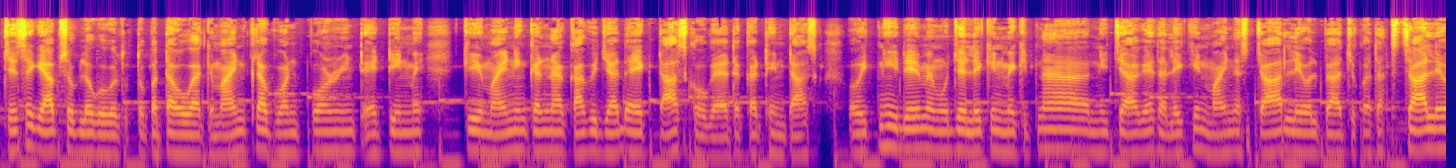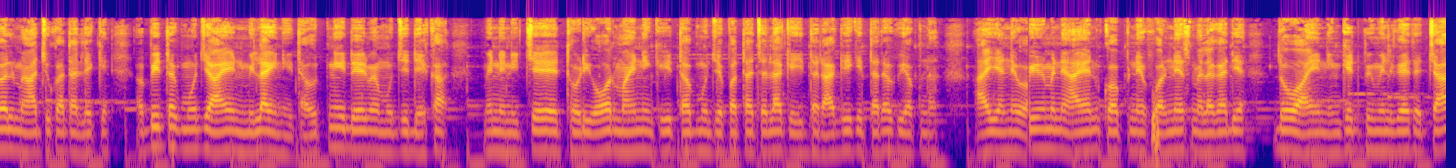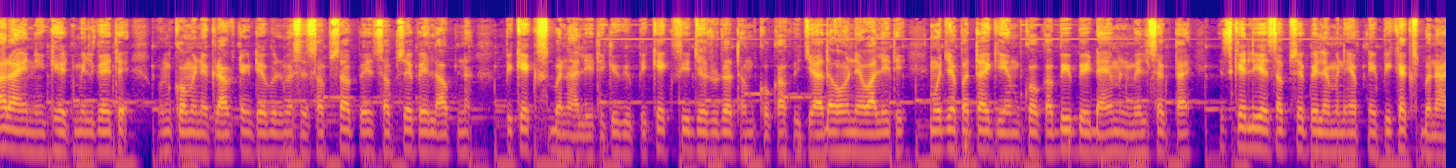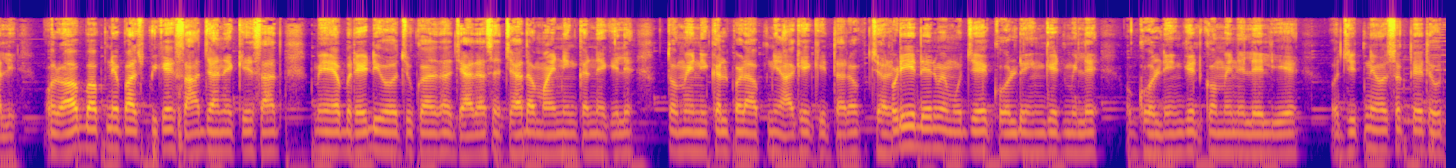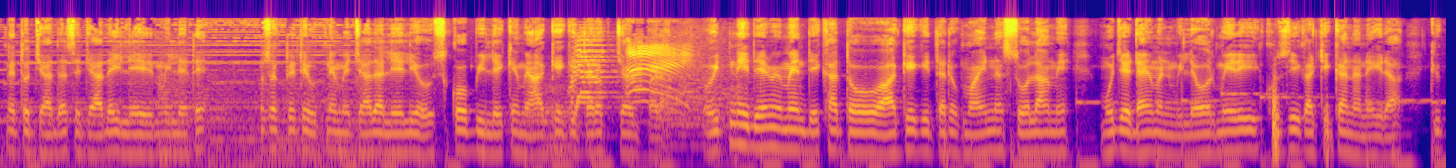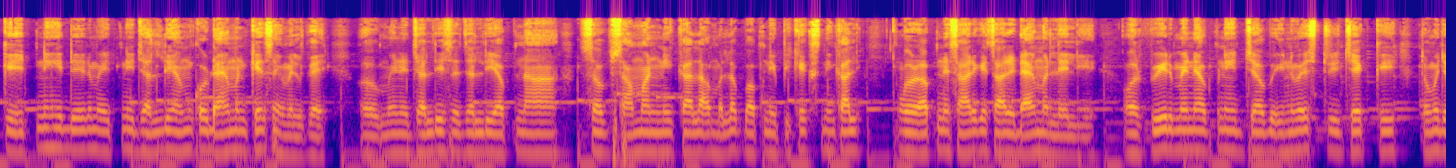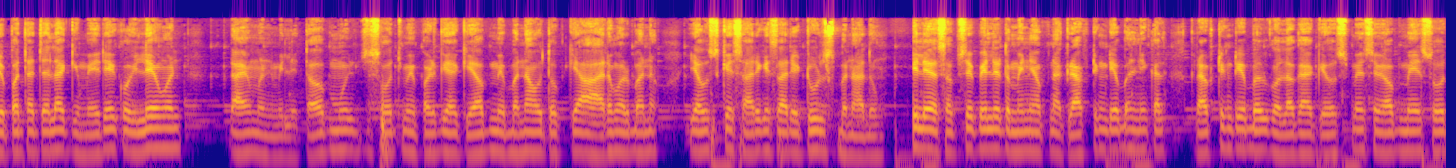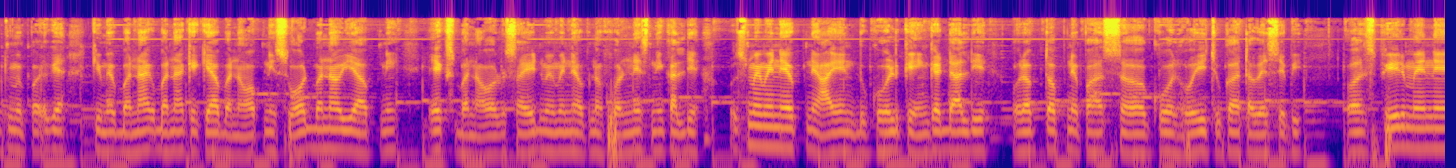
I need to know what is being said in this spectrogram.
जैसे कि आप सब लोगों को तो, तो पता होगा कि माइनक्राफ्ट वन पॉइंट एटीन में कि माइनिंग करना काफ़ी ज़्यादा एक टास्क हो गया था कठिन टास्क और इतनी ही देर में मुझे लेकिन मैं कितना नीचे आ गया था लेकिन माइनस चार लेवल पे आ चुका था। चार लेवल में आ चुका था लेकिन अभी तक मुझे आयन मिला ही नहीं था। उतनी देर में मुझे देखा मैंने नीचे थोड़ी और माइनिंग की, तब मुझे पता चला कि इधर आगे की तरफ़ ही अपना आयन है। फिर मैंने आयन को अपने फर्नेस में लगा दिया। दो आयन इंगेट भी मिल गए थे, चार आयन इंगेट मिल गए थे। उनको मैंने क्राफ्टिंग टेबल में से सबसे पे, सबसे पहला अपना पिकेक्स बना ली थी, क्योंकि पिकेक्स की ज़रूरत हमको काफ़ी ज़्यादा होने वाली थी। मुझे पता है कि हमको कभी भी डायमंड मिल सकता है। इसके लिए सबसे पहले मैंने अपनी पिकेक्स बना ली। और अब अपने पास पिकेक्स साथ जाने के साथ मैं अब रेडी हो चुका था ज़्यादा से ज़्यादा माइनिंग करने के लिए। तो मैं निकल पड़ा अपने आगे की तरफ़। थोड़ी देर में मुझे गोल्ड इंगेट मिले। और गोल्ड इंगेट को मैंने ले लिए। और जितने हो सकते थे उतने तो ज़्यादा से ज़्यादा ही ले मिले थे। हो सकते थे, उतने में ज़्यादा ले लिया, उसको भी लेके मैं आगे की तरफ़ चल पड़ा। और इतनी देर में मैंने देखा तो आगे की तरफ़ माइनस सोलह में मुझे डायमंड मिले और मेरी खुशी का ठिकाना नहीं रहा, क्योंकि इतनी ही देर में इतनी जल्दी हमको डायमंड कैसे मिल गए? और मैंने जल्दी से जल्दी अपना सब सामान निकाला मतलब अपनी पिकेक्स निकाली और अपने सारे के सारे डायमंड ले लिए। और फिर मैंने अपनी जब इन्वेस्ट्री चेक की तो मुझे पता चला कि मेरे को इलेवन डायमंड मिले तो अब मुझे सोच में पड़ गया कि अब मैं बनाऊँ तो क्या आर्मर बनाऊँ या उसके सारे के सारे टूल्स बना दूँ। इसलिए सबसे पहले तो मैंने अपना क्राफ्टिंग टेबल निकाल। क्राफ्टिंग टेबल को लगा के उसमें से अब मैं सोच में पड़ गया कि मैं बना बना के क्या बनाऊँ? अपनी स्वॉट बनाऊँ या अपनी एक्स बनाऊँ? और साइड में मैंने अपना फर्नेस निकाल दिया। उसमें मैंने अपने आयन गोल्ड के इंगट डाल दिए। और अब तो अपने पास गोल हो ही चुका था वैसे भी। बस फिर मैंने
